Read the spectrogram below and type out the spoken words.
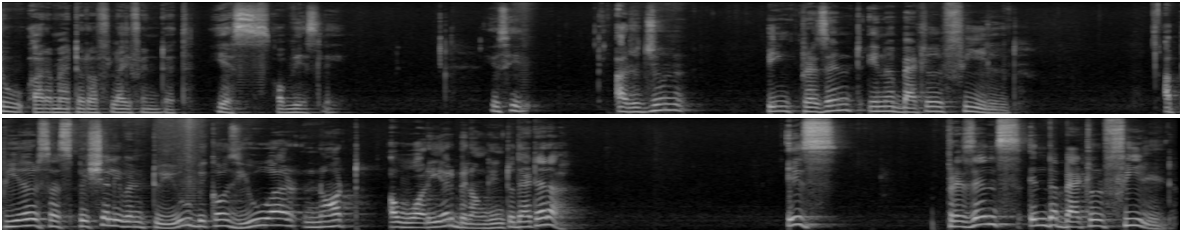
too are a matter of life and death? Yes, obviously. You see, Arjun being present in a battlefield appears a special event to you because you are not a warrior belonging to that era. Is presence in the battlefield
